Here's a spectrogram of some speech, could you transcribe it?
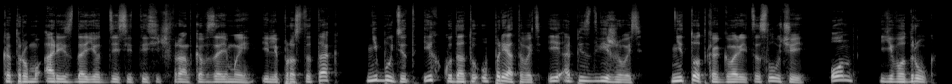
которому Арист дает 10 тысяч франков займы или просто так, не будет их куда-то упрятывать и обездвиживать. Не тот, как говорится, случай. Он, его друг,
